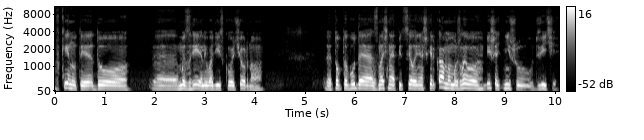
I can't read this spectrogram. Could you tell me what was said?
вкинути до е, мезги лівадійського чорного. Е, Тобто буде значне підсилення шкірками, можливо, більше, ніж вдвічі.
